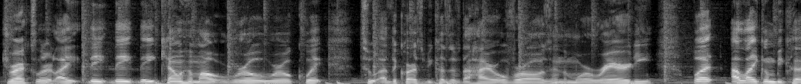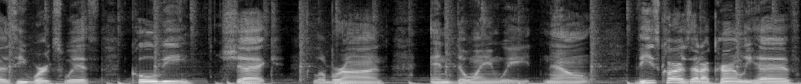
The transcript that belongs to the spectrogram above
Drexler, like they, they they count him out real real quick to other cards because of the higher overalls and the more rarity. But I like him because he works with Kobe, Shaq, LeBron, and Dwyane Wade. Now, these cards that I currently have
